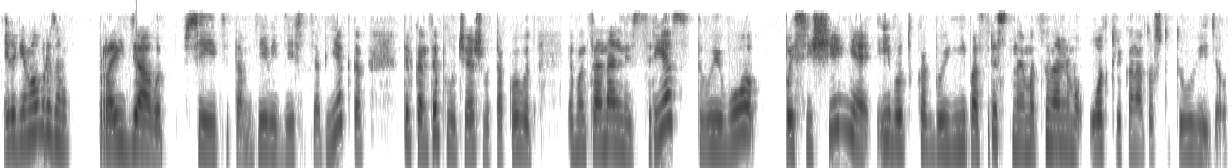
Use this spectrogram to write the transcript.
И таким образом пройдя вот все эти там 9-10 объектов, ты в конце получаешь вот такой вот эмоциональный срез твоего посещения и вот как бы непосредственно эмоционального отклика на то, что ты увидел.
